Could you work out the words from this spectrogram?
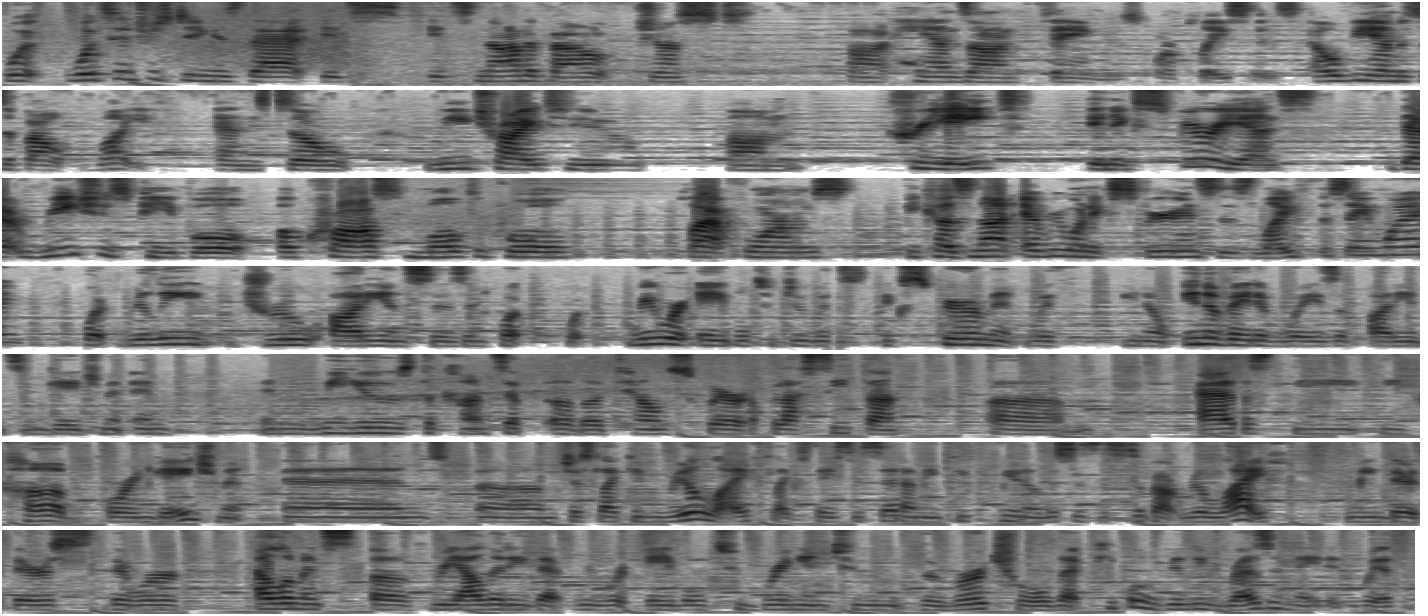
what what's interesting is that it's it's not about just uh, hands-on things or places. LVM is about life, and so we try to um, create an experience that reaches people across multiple platforms because not everyone experiences life the same way. What really drew audiences and what, what we were able to do was experiment with, you know, innovative ways of audience engagement and and we used the concept of a town square, a placita, um, as the, the hub for engagement. And um, just like in real life, like Stacy said, I mean, you know, this is this is about real life. I mean, there there's there were elements of reality that we were able to bring into the virtual that people really resonated with.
